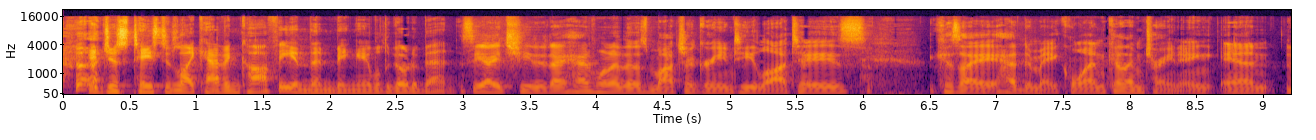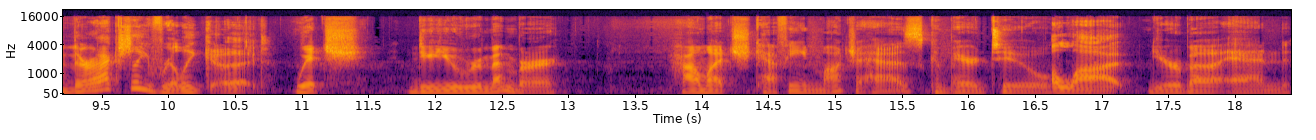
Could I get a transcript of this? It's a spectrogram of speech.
it just tasted like having coffee and then being able to go to bed. See, I cheated. I had one of those matcha green tea lattes because I had to make one because I'm training, and they're actually really good. Which do you remember how much caffeine matcha has compared to A lot. yerba and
